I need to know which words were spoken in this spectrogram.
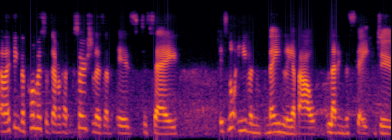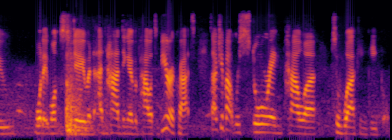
And I think the promise of democratic socialism is to say it's not even mainly about letting the state do what it wants to do and, and handing over power to bureaucrats. It's actually about restoring power to working people,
